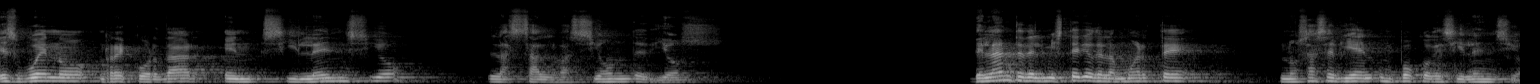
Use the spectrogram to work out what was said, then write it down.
es bueno recordar en silencio la salvación de Dios. Delante del misterio de la muerte nos hace bien un poco de silencio.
